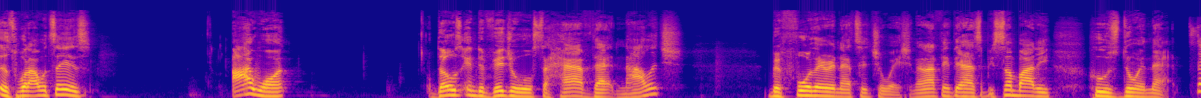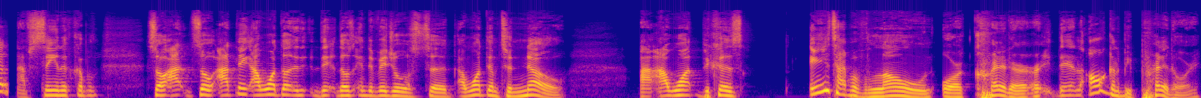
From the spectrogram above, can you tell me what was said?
is what I would say is, I want those individuals to have that knowledge before they're in that situation, and I think there has to be somebody who's doing that. So- I've seen a couple. So I so I think I want the, the, those individuals to I want them to know. I, I want because any type of loan or creditor, or they're all going to be predatory.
